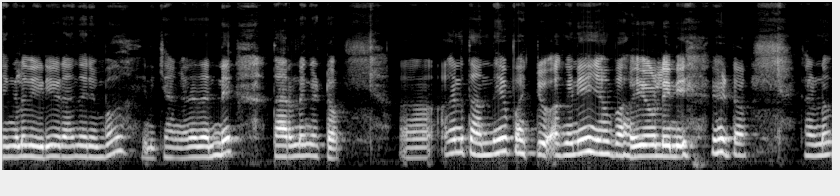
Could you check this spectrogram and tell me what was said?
നിങ്ങൾ വീഡിയോ ഇടാൻ തരുമ്പോൾ എനിക്ക് അങ്ങനെ തന്നെ തരണം കേട്ടോ. അങ്ങനെ തന്നേ പറ്റൂ. അങ്ങനെ ഞാൻ പറയുള്ളൂ ഇനി കേട്ടോ. കാരണം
